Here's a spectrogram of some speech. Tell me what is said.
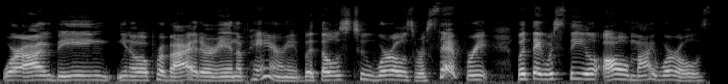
where I'm being, you know, a provider and a parent. But those two worlds were separate, but they were still all my worlds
